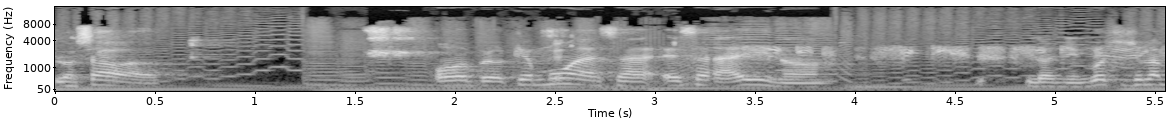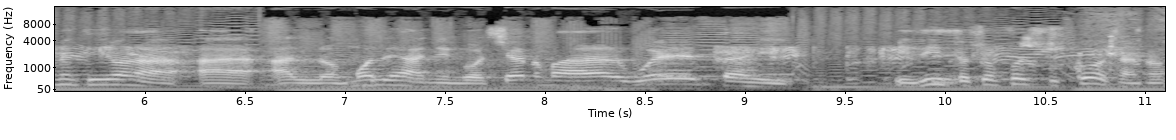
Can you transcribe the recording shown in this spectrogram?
Los, sábados. Oh, pero qué moda esa, esa ahí, ¿no? los ñengocios solamente iban a, a, los moles a negociar, nomás a dar vueltas y, y listo, eso fue su cosa, ¿no?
